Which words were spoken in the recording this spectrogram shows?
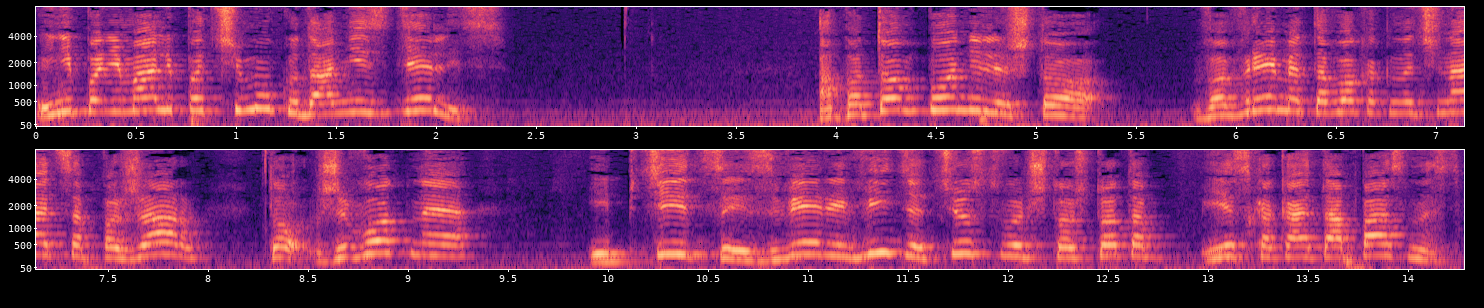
И не понимали, почему, куда они сделись. А потом поняли, что во время того, как начинается пожар, то животные и птицы, и звери видят, чувствуют, что что-то есть какая-то опасность,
